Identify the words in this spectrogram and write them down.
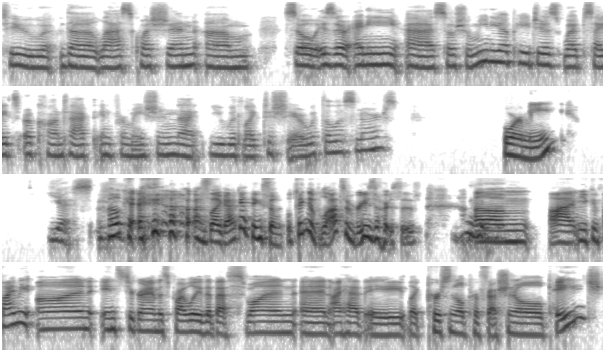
to the last question. Um, so, is there any uh, social media pages, websites, or contact information that you would like to share with the listeners? For me? Yes. okay. I was like, I can think some think of lots of resources. um, uh, you can find me on Instagram is probably the best one, and I have a like personal professional page.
